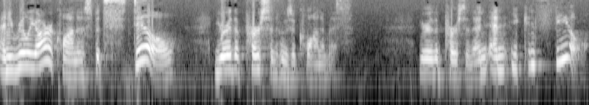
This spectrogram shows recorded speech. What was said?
And you really are equanimous, but still you're the person who's equanimous. You're the person. And, and you can feel,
